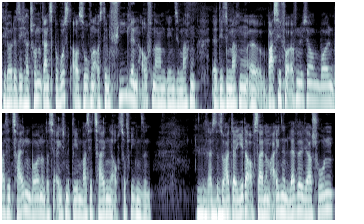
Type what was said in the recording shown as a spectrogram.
die Leute sich halt schon ganz bewusst aussuchen aus den vielen Aufnahmen, den sie machen, äh, die sie machen, äh, was sie veröffentlichen wollen, was sie zeigen wollen und dass sie eigentlich mit dem, was sie zeigen, ja auch zufrieden sind. Mhm. Das heißt, so hat ja jeder auf seinem eigenen Level ja schon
